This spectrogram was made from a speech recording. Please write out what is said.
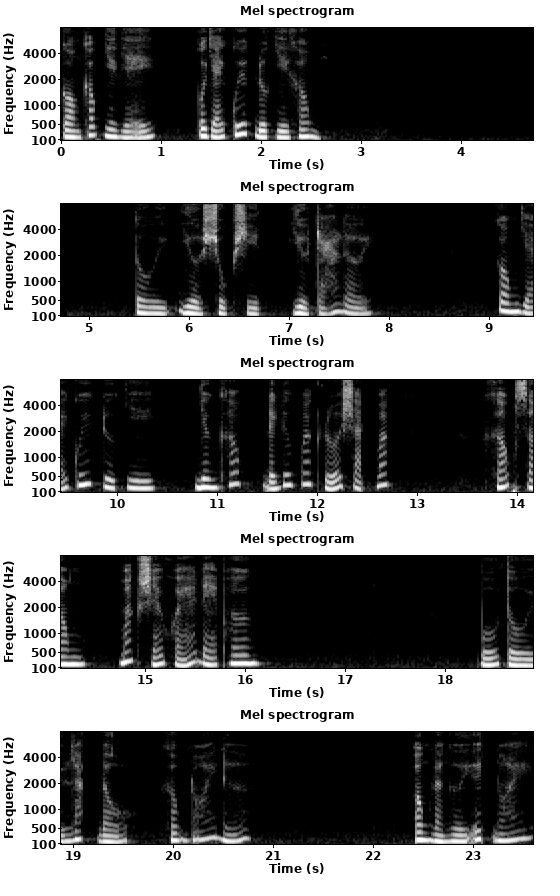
Con khóc như vậy, có giải quyết được gì không? Tôi vừa sụt sịt vừa trả lời. Không giải quyết được gì, nhưng khóc để nước mắt rửa sạch mắt. Khóc xong, mắt sẽ khỏe đẹp hơn. Bố tôi lắc đầu, không nói nữa. Ông là người ít nói,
